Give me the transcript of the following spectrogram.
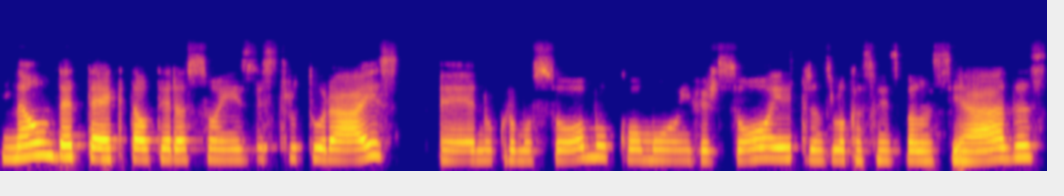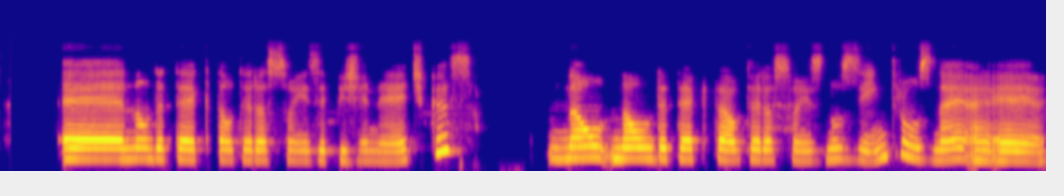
não detecta alterações estruturais é, no cromossomo, como inversões, translocações balanceadas, é, não detecta alterações epigenéticas, não, não detecta alterações nos introns, né? É,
